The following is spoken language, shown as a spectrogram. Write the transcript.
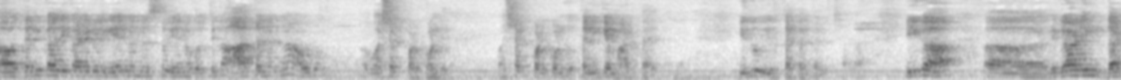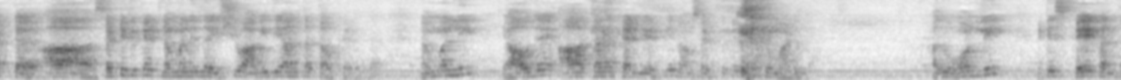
ಆ ತನಿಖಾಧಿಕಾರಿಗಳಿಗೆ ಏನು ಅನ್ನಿಸ್ತು, ಏನೋ ಗೊತ್ತಿಲ್ಲ. ಆತನನ್ನ ಅವರು ವಶಕ್ಕೆ ಪಡ್ಕೊಂಡಿದ್ದಾರೆ. ವಶಕ್ಕೆ ಪಡ್ಕೊಂಡು ತನಿಖೆ ಮಾಡ್ತಾ ಇದ್ದಾರೆ. ಇದು ಇರ್ತಕ್ಕಂಥ ವಿಚಾರ. ಈಗ ರಿಗಾರ್ಡಿಂಗ್ ದಟ್ ಆ ಸರ್ಟಿಫಿಕೇಟ್ ನಮ್ಮಲ್ಲಿಂದ ಇಶ್ಯೂ ಆಗಿದೆಯಾ ಅಂತ ತಾವು ಕೇಳಿದ್ರೆ, ನಮ್ಮಲ್ಲಿ ಯಾವುದೇ ಆ ಥರ ಕ್ಯಾಂಡಿಡೇಟ್ಗೆ ನಾವು ಸರ್ಟಿಫಿಕೇಟ್ ಇಶ್ಯೂ ಮಾಡಿಲ್ಲ. ಅದು ಓನ್ಲಿ ಇಟ್ ಈಸ್ ಫೇಕ್ ಅಂತ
